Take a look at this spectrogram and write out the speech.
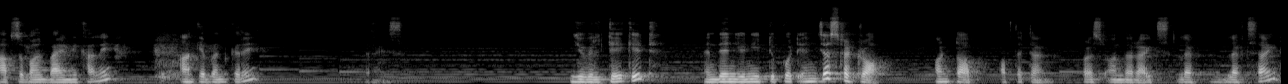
आप जुबान बाहर निकालें आंखें बंद करें you will take it and then you need to put in just a drop on top of the tongue first on the right left left side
